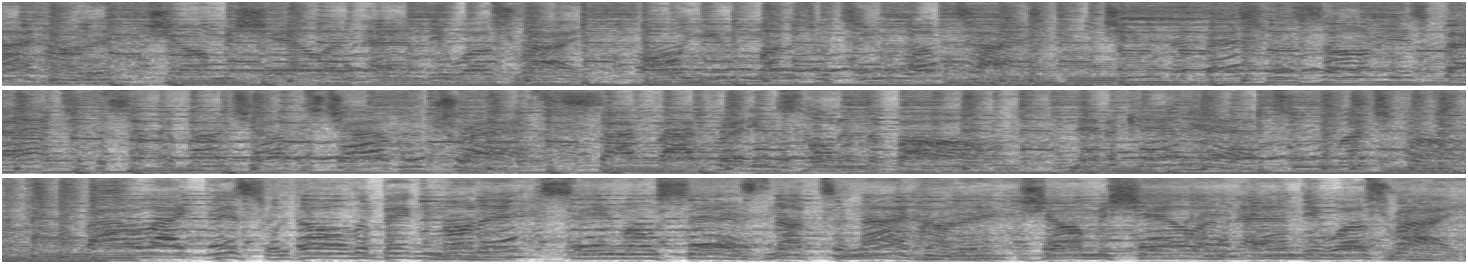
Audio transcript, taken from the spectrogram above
night, honey. Jean-Michel and Andy was right. All you mothers were too uptight. Jimmy the Best was on his back to the sucker punch of his childhood tracks. Fab Five Freddy was holding the ball. Never can have too much fun. Bow like this with all the big money. Same old says, not tonight, honey. Jean-Michel and Andy was right.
